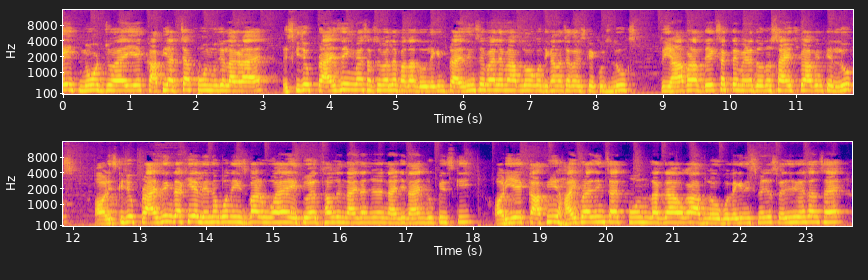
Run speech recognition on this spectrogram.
एट नोट जो है, ये काफ़ी अच्छा फ़ोन मुझे लग रहा है। इसकी जो प्राइसिंग मैं सबसे पहले बता दूँ, लेकिन प्राइसिंग से पहले मैं आप लोगों को दिखाना चाहता हूँ इसके कुछ लुक्स तो यहाँ पर आप देख सकते हैं, मेरे दोनों साइज़ पे आप इनके लुक्स और इसकी जो प्राइसिंग रखी है लेनोवो ने इस बार हुआ है twelve thousand nine hundred ninety nine rupees की। और ये काफ़ी हाई प्राइसिंग शायद फ़ोन लग रहा होगा आप लोगों को, लेकिन इसमें जो स्पेसिफिकेशन है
